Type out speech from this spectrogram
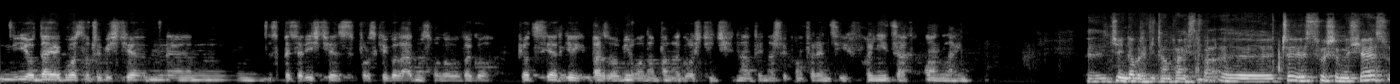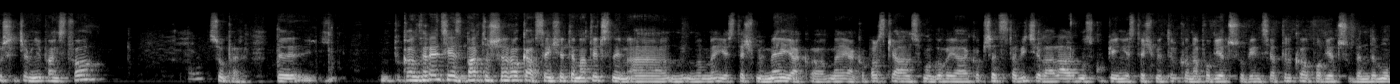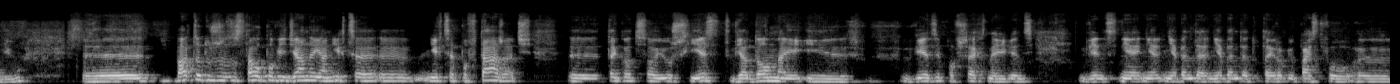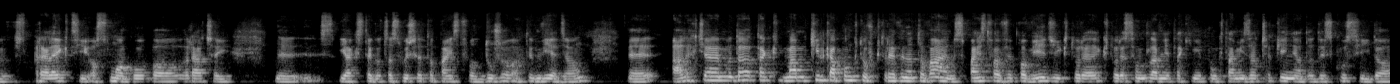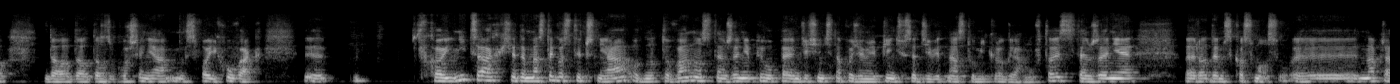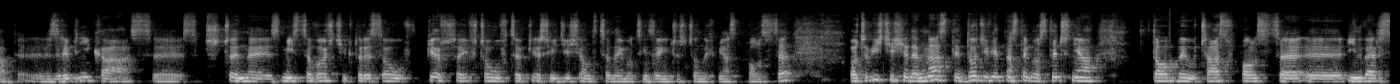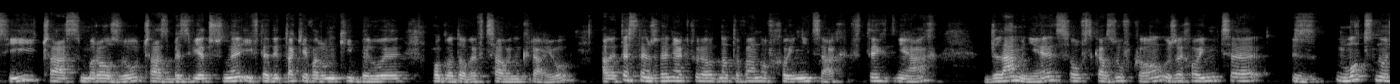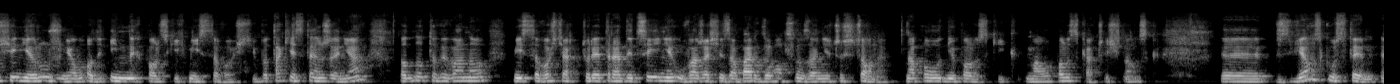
I oddaję głos oczywiście specjaliście z Polskiego Alarmu Smogowego, Piotr Siergiej. Bardzo miło nam Pana gościć na tej naszej konferencji w Chojnicach online. Dzień dobry, witam Państwa. Czy słyszymy się? Słyszycie mnie Państwo? Super. Konferencja jest bardzo szeroka w sensie tematycznym, a no my jesteśmy, my jako, my jako Polski Alarm Smogowy, ja jako przedstawiciel alarmu skupieni jesteśmy tylko na powietrzu, więc ja tylko o powietrzu będę mówił. Bardzo dużo zostało powiedziane, ja nie chcę, nie chcę powtarzać tego, co już jest wiadome i wiedzy powszechnej, więc, więc nie, nie, nie, będę, nie będę tutaj robił Państwu prelekcji o smogu, bo raczej jak z tego co słyszę, to Państwo dużo o tym wiedzą, ale chciałem, tak mam kilka punktów, które wynotowałem z Państwa wypowiedzi, które, które są dla mnie takimi punktami zaczepienia do dyskusji, do, do, do, do zgłoszenia swoich uwag. W Chojnicach 17 stycznia odnotowano stężenie pyłu PM10 na poziomie 519 mikrogramów. To jest stężenie rodem z kosmosu. Naprawdę, z Rybnika, z, z Pszczyny, z miejscowości, które są w pierwszej, w czołówce, pierwszej dziesiątce najmocniej zanieczyszczonych miast w Polsce. Oczywiście 17 do 19 stycznia to był czas w Polsce inwersji, czas mrozu, czas bezwieczny i wtedy takie warunki były pogodowe w całym kraju. Ale te stężenia, które odnotowano w Chojnicach w tych dniach, dla mnie są wskazówką, że Chojnice mocno się nie różnią od innych polskich miejscowości, bo takie stężenia odnotowywano w miejscowościach, które tradycyjnie uważa się za bardzo mocno zanieczyszczone. Na południu Polski, Małopolska czy Śląsk. W związku z tym,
